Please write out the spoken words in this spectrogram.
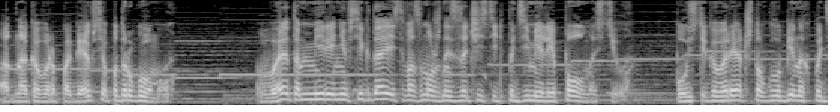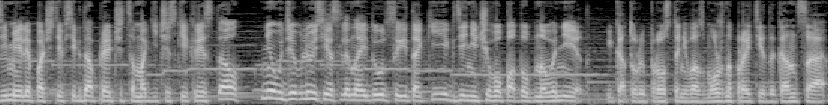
однако в РПГ все по-другому. В этом мире не всегда есть возможность зачистить подземелье полностью. Пусть и говорят, что в глубинах подземелья почти всегда прячется магический кристалл, не удивлюсь, если найдутся и такие, где ничего подобного нет, и которые просто невозможно пройти до конца.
